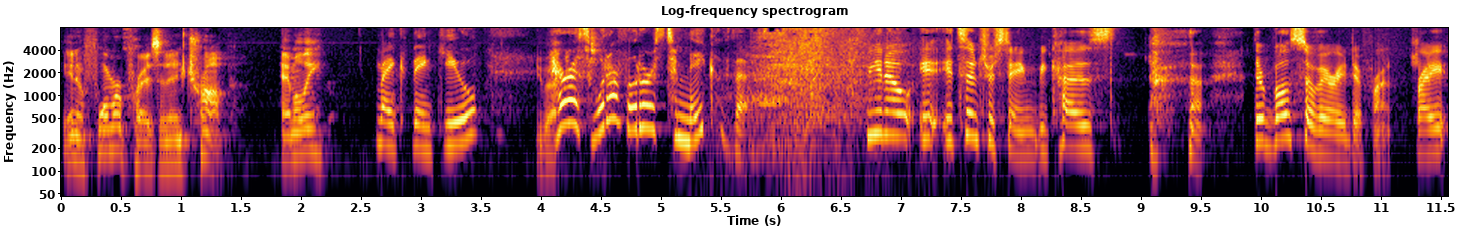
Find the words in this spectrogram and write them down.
in a former President Trump. Emily? Mike, thank you. You. Harris, what are voters to make of this? You know, it, it's interesting because they're both so very different, right?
